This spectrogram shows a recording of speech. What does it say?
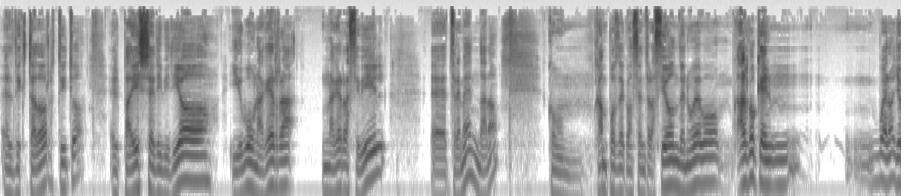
el dictador Tito, el país se dividió y hubo una guerra, una guerra civil eh, tremenda, ¿no? Con campos de concentración de nuevo, algo que mm, bueno, yo,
